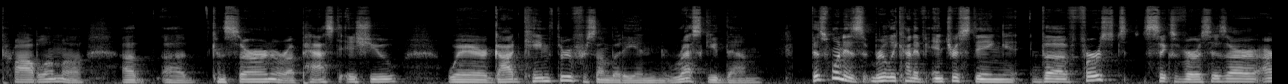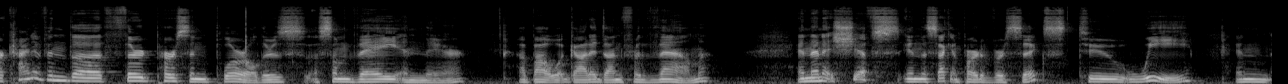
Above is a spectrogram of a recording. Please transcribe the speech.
problem, a, a, a concern, or a past issue where God came through for somebody and rescued them. This one is really kind of interesting. The first six verses are, are kind of in the third person plural. There's some they in there about what God had done for them. And then it shifts in the second part of verse 6 to we, and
